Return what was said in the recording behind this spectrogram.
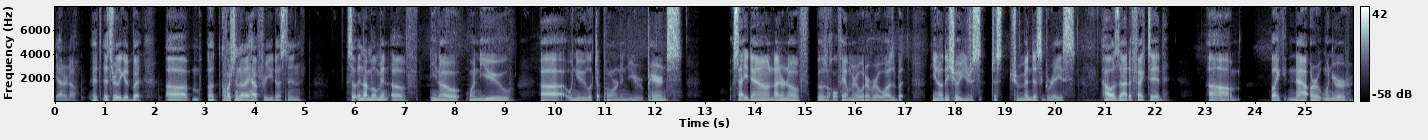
yeah, I don't know. It, it's really good. But uh, m- a question that I have for you, Dustin. So in that moment of you know when you uh, when you looked at porn and your parents sat you down, I don't know if it was a whole family or whatever it was, but you know they show you just just tremendous grace. How has that affected? Um, like now or when you're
